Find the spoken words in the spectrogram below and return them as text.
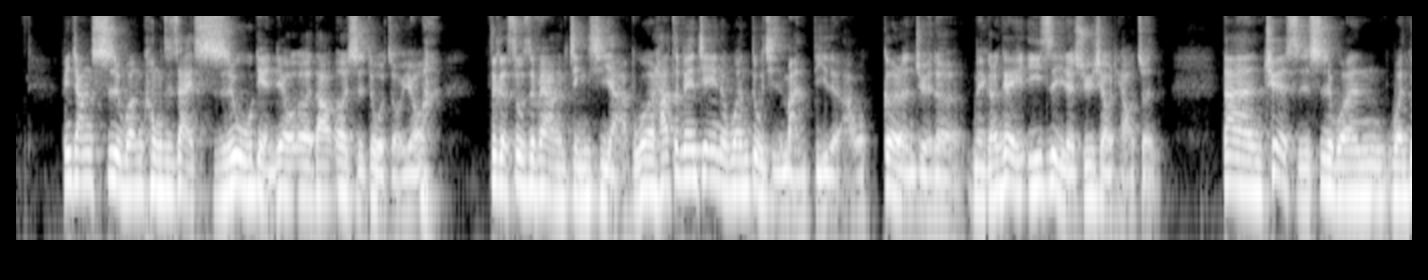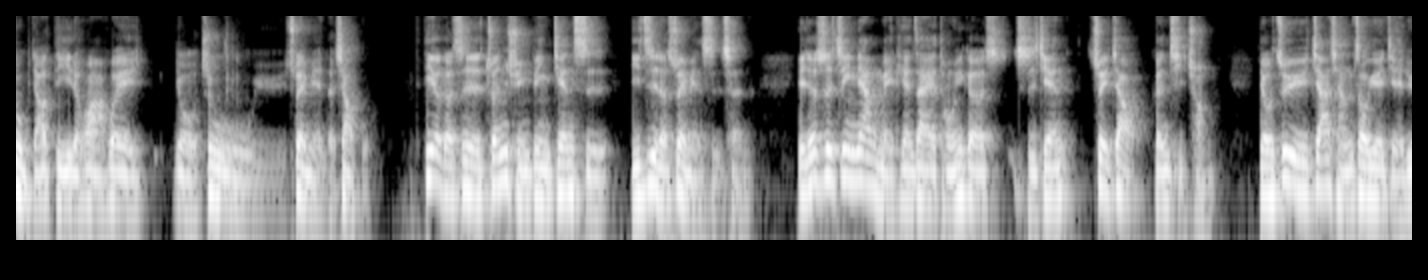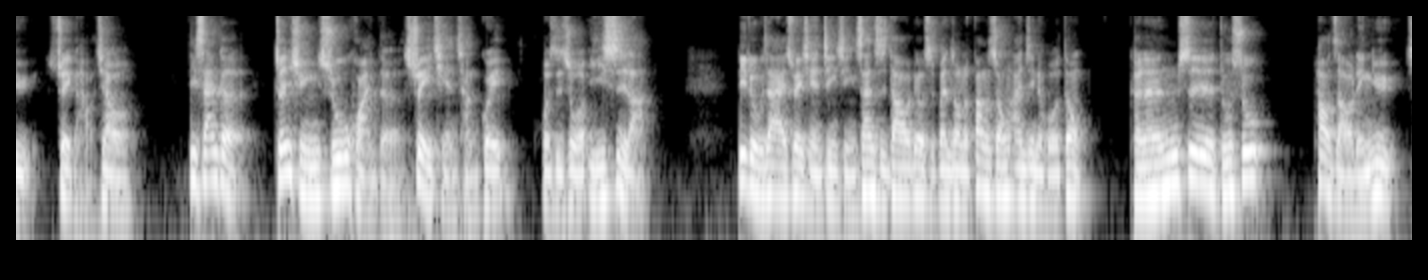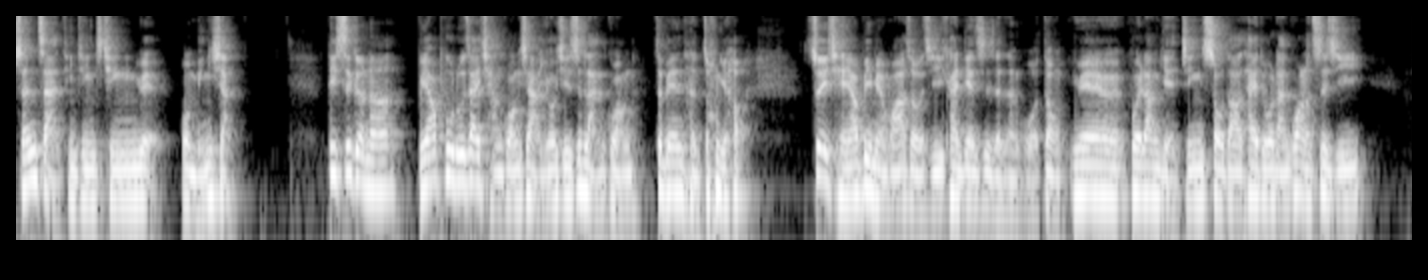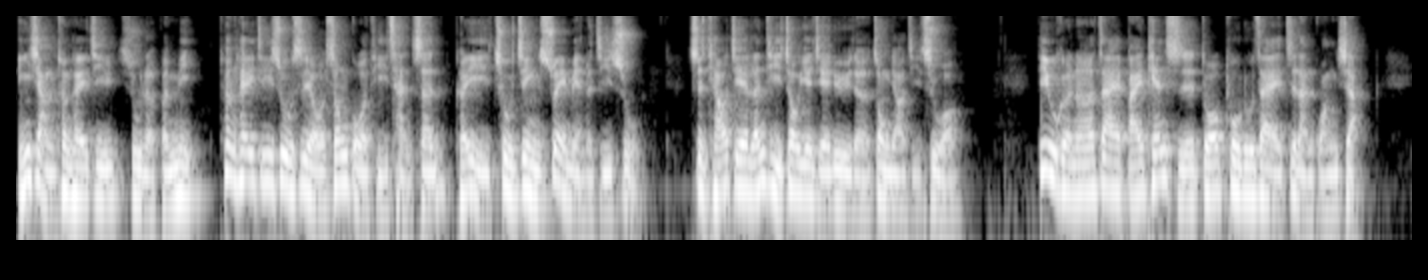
并将室温控制在十五点六二到二十度左右。这个数字非常精细啊，不过他这边建议的温度其实蛮低的啊。我个人觉得每个人可以依自己的需求调整，但确实室温温度比较低的话，会有助于睡眠的效果。第二个是遵循并坚持一致的睡眠时辰，也就是尽量每天在同一个时间睡觉跟起床，有助于加强昼夜节律，睡个好觉哦。第三个，遵循舒缓的睡前常规，或是说仪式啦，例如在睡前进行三十到六十分钟的放松安静的活动，可能是读书、泡澡、淋浴、伸展、听听轻音乐或冥想。第四个呢？不要暴露在强光下，尤其是蓝光，这边很重要。睡前要避免滑手机、看电视等等活动，因为会让眼睛受到太多蓝光的刺激，影响褪黑激素的分泌。褪黑激素是由松果体产生，可以促进睡眠的激素，是调节人体昼夜节律的重要激素哦。第五个呢，在白天时多暴露在自然光下，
